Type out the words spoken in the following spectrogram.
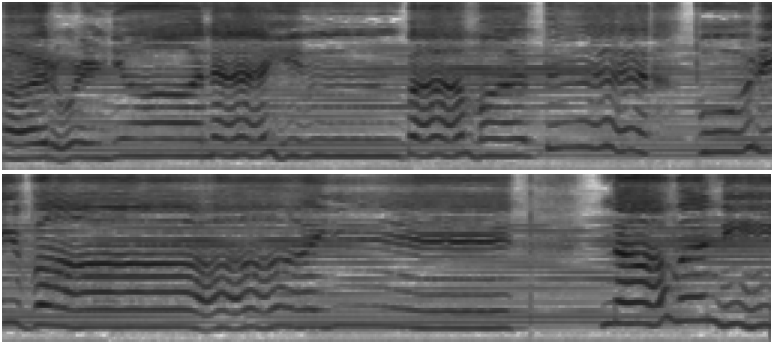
அருள் ஞான இன்பமது புரிவாயே. நவநீதமும்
